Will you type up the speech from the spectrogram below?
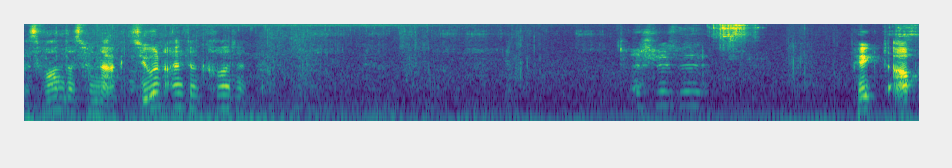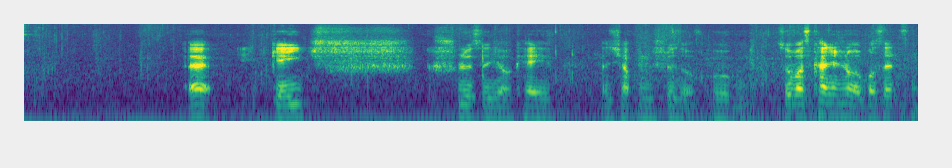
was war denn das für eine Aktion, Alter, gerade? Schlüssel. Picked up. Äh, Gauge. Schlüssel, ja, okay. Also ich habe einen Schlüssel aufgehoben. Sowas kann ich noch übersetzen.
